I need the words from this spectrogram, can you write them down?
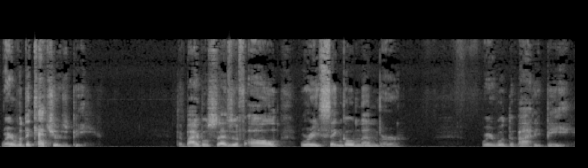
where would the catchers be? The Bible says if all were a single member, where would the body be?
